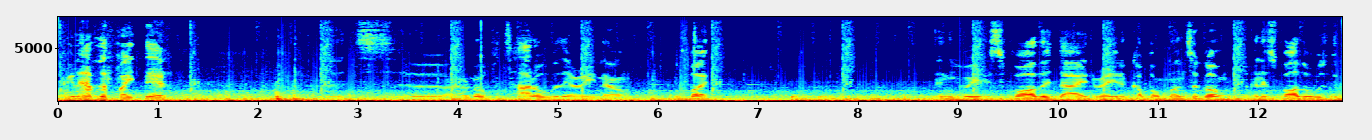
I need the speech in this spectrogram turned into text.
They're gonna have the fight there. Father died right a couple months ago, and his father was the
